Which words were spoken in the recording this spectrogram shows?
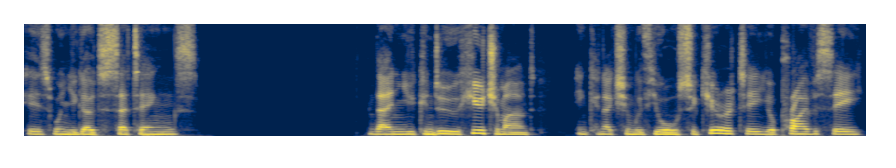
is when you go to settings, then you can do a huge amount in connection with your security, your privacy.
